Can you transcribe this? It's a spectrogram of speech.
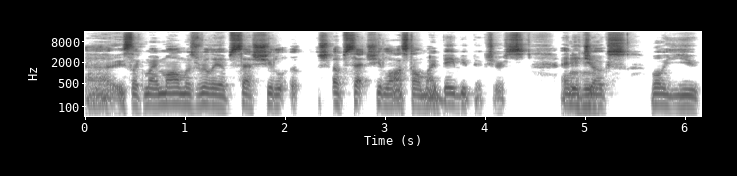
uh, he's like, my mom was really obsessed. She upset she lost all my baby pictures, and he Mhm. jokes, "Well, you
